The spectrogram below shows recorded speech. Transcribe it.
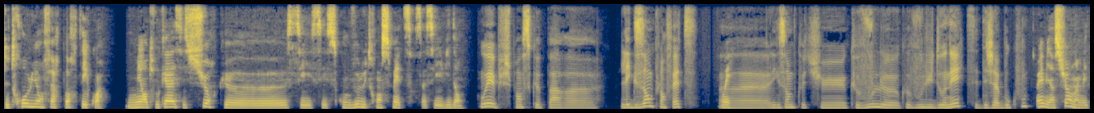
de trop lui en faire porter, quoi. Mais en tout cas, c'est sûr que c'est ce qu'on veut lui transmettre, ça c'est évident. Oui, et puis je pense que par l'exemple, en fait, l'exemple que, tu, que, vous le, que vous lui donnez, c'est déjà beaucoup. Oui, bien sûr. Non, mais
